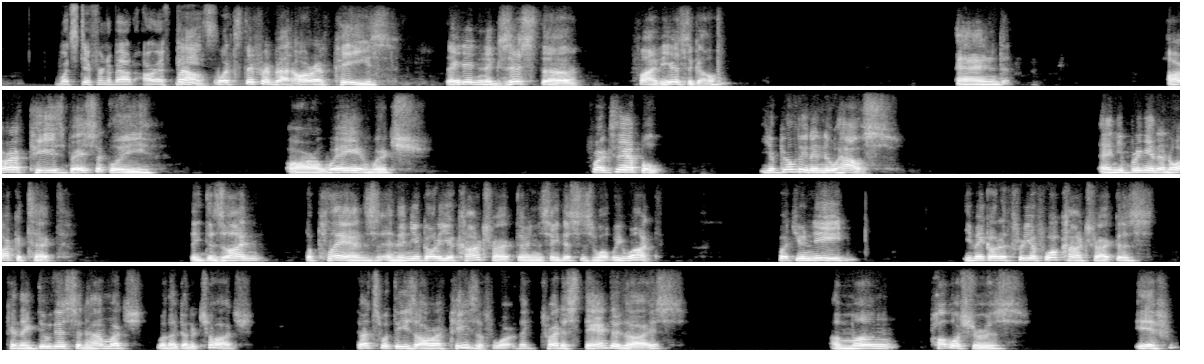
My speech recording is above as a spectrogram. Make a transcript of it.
What's different about RFPs? Well, what's different about RFPs, they didn't exist uh, five years ago. And RFPs basically are a way in which for example, you're building a new house and you bring in an architect, they design the plans, and then you go to your contractor and say, This is what we want. But you need, you may go to three or four contractors. Can they do this and how much were they going to charge? That's what these RFPs are for. They try to standardize among publishers if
